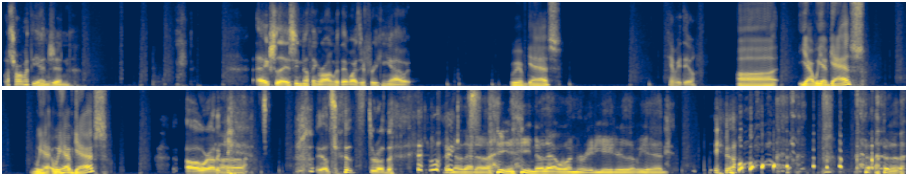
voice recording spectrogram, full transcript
what's wrong with the engine? Actually, I see nothing wrong with it. Why is it freaking out? We have gas. Yeah, we do. Uh yeah, we have gas. We have we have gas? Oh, we're out of Uh, gas. let's, let's turn on the. You know that uh, you know that one radiator that we had. Yeah.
